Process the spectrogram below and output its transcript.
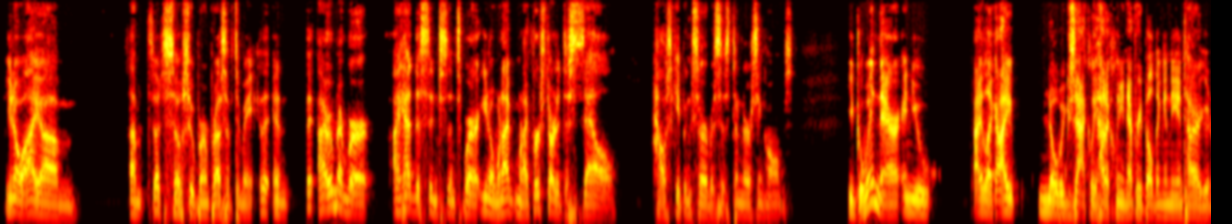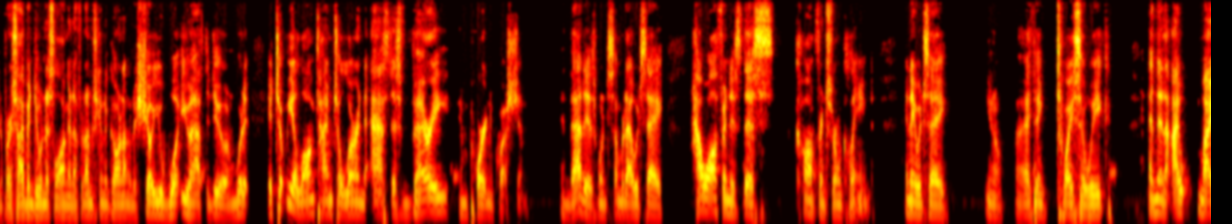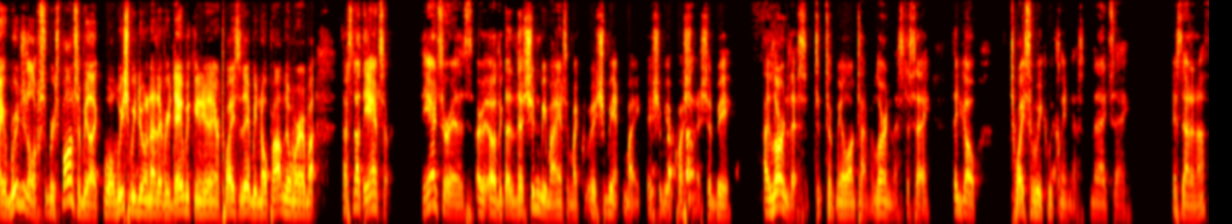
You know, I um um that's so super impressive to me. And I remember I had this instance where, you know, when I when I first started to sell housekeeping services to nursing homes, you go in there and you I like I know exactly how to clean every building in the entire universe. I've been doing this long enough and I'm just going to go and I'm going to show you what you have to do and what it it took me a long time to learn to ask this very important question. And that is when somebody I would say, how often is this conference room cleaned? And they would say, you know, I think twice a week. And then I, my original response would be like, well, we should be doing that every day. We can get in here twice a day. It'd be no problem. Don't worry about. That's not the answer. The answer is, or, oh, the, that shouldn't be my answer. My, it should be my, it should be a question. It should be, I learned this. It took me a long time. I learned this to say, they'd go twice a week. We clean this. And then I'd say, is that enough?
